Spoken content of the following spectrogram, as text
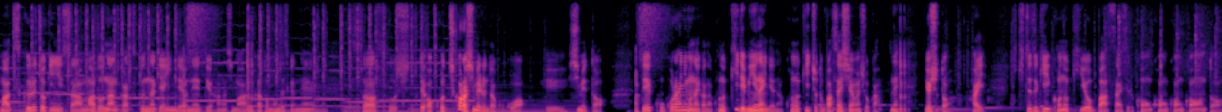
まあ作るときにさ、窓なんか作んなきゃいいんだよねっていう話もあるかと思うんですけどね。さあ、そして、あ、こっちから閉めるんだ、ここは。へえ、閉めた。で、ここら辺にもないかな。この木で見えないんだよな。この木ちょっと伐採しちゃいましょうか。ね。よいしょと。はい。引き続き、この木を伐採する。コンコンコンコンと。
